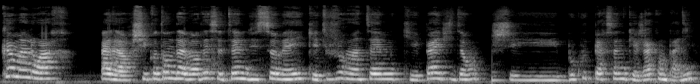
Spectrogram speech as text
comme un loir. Alors, je suis contente d'aborder ce thème du sommeil qui est toujours un thème qui est pas évident chez beaucoup de personnes que j'accompagne.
